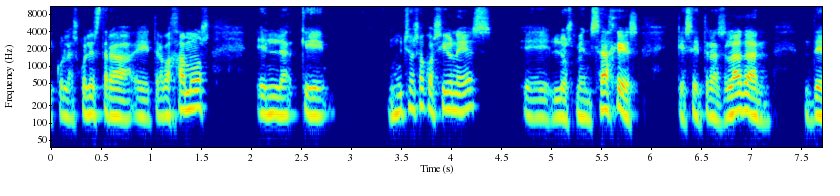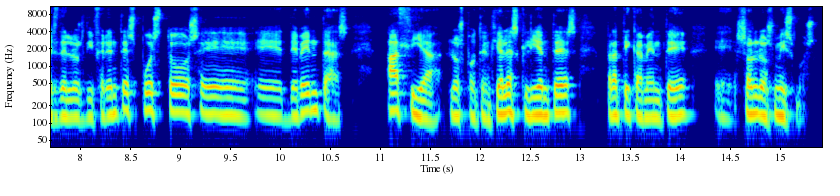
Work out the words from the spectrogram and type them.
eh, con las cuales trabajamos, en la que en muchas ocasiones los mensajes que se trasladan desde los diferentes puestos de ventas hacia los potenciales clientes prácticamente eh, son los mismos.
